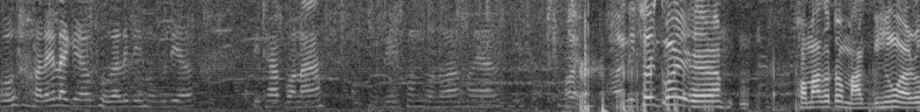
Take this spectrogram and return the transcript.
বহুত ভালেই লাগে আৰু ভোগালী বিহু বুলি আৰু পিঠা পনা গোটেইখন বনোৱা হয় আৰু। হয় নিশ্চয়কৈ সমাগত মাঘ বিহু আৰু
